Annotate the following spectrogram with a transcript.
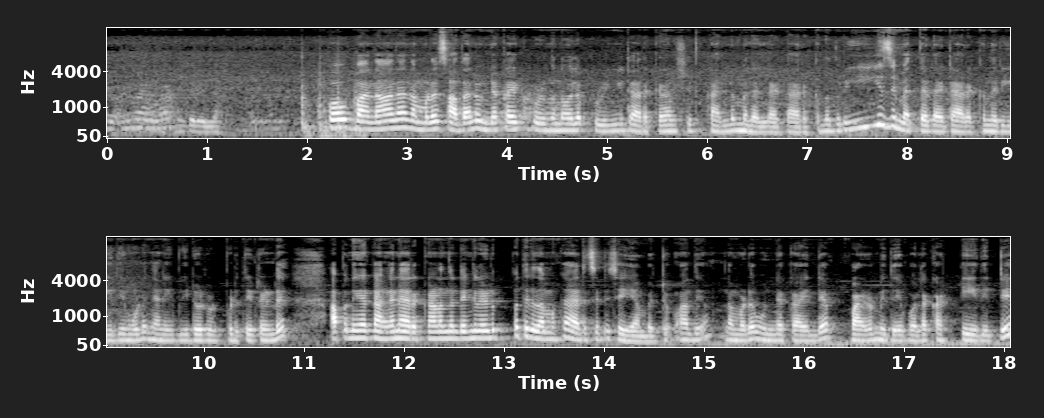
അൽഹംദുലില്ലാ. അപ്പോൾ ബനാന നമ്മൾ സാധാരണ ഉന്നക്കായ്ക്ക് പുഴുങ്ങുന്ന പോലെ പുഴുങ്ങിയിട്ട് അരക്കണം. പക്ഷേ ഇത് കല്ലുമ്മലല്ല കേട്ടോ. അരക്കുന്നത് ഒരു ഈസി മെത്തേഡായിട്ട് അരക്കുന്ന രീതിയും കൂടെ ഞാൻ ഈ വീഡിയോയിൽ ഉൾപ്പെടുത്തിയിട്ടുണ്ട്. അപ്പോൾ നിങ്ങൾക്ക് അങ്ങനെ അരക്കുകയാണെന്നുണ്ടെങ്കിൽ എളുപ്പത്തിൽ നമുക്ക് അരച്ചിട്ട് ചെയ്യാൻ പറ്റും. ആദ്യം നമ്മുടെ ഉന്നക്കായന്റെ പഴം ഇതേപോലെ കട്ട് ചെയ്തിട്ട്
